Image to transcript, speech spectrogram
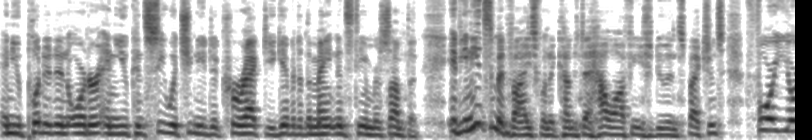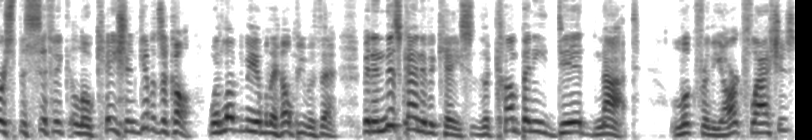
and you put it in order and you can see what you need to correct. You give it to the maintenance team or something. If you need some advice when it comes to how often you should do inspections for your specific location, give us a call. We'd love to be able to help you with that. But in this kind of a case, the company did not look for the arc flashes.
